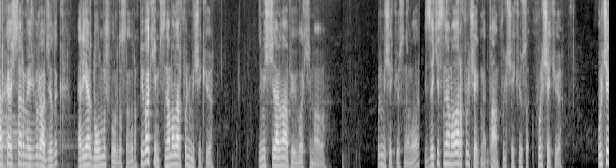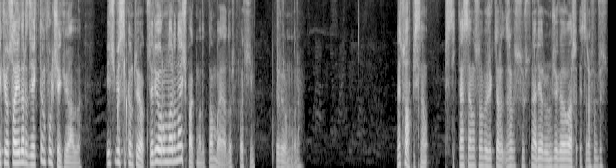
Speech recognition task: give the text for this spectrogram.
arkadaşlar mecbur harcadık. Her yer dolmuş burada sanırım. Bir bakayım sinemalar full mü çekiyor? Bizim işçiler ne yapıyor bir bakayım abi. Full mü çekiyor sinemalar? Bizdeki sinemalar full çekmedi. Tamam full çekiyorsa full çekiyor. Full çekiyor sayılır diyecektim. Full çekiyor abi. Hiçbir sıkıntı yok. Seri yorumlarına hiç bakmadık lan bayağıdır. Bakayım. Seri yorumları. Ne tuhaf bir sinema. Pislikten sinema sonra böcekler etrafı sürsün her yer örümcek ağı var. Etrafı bir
